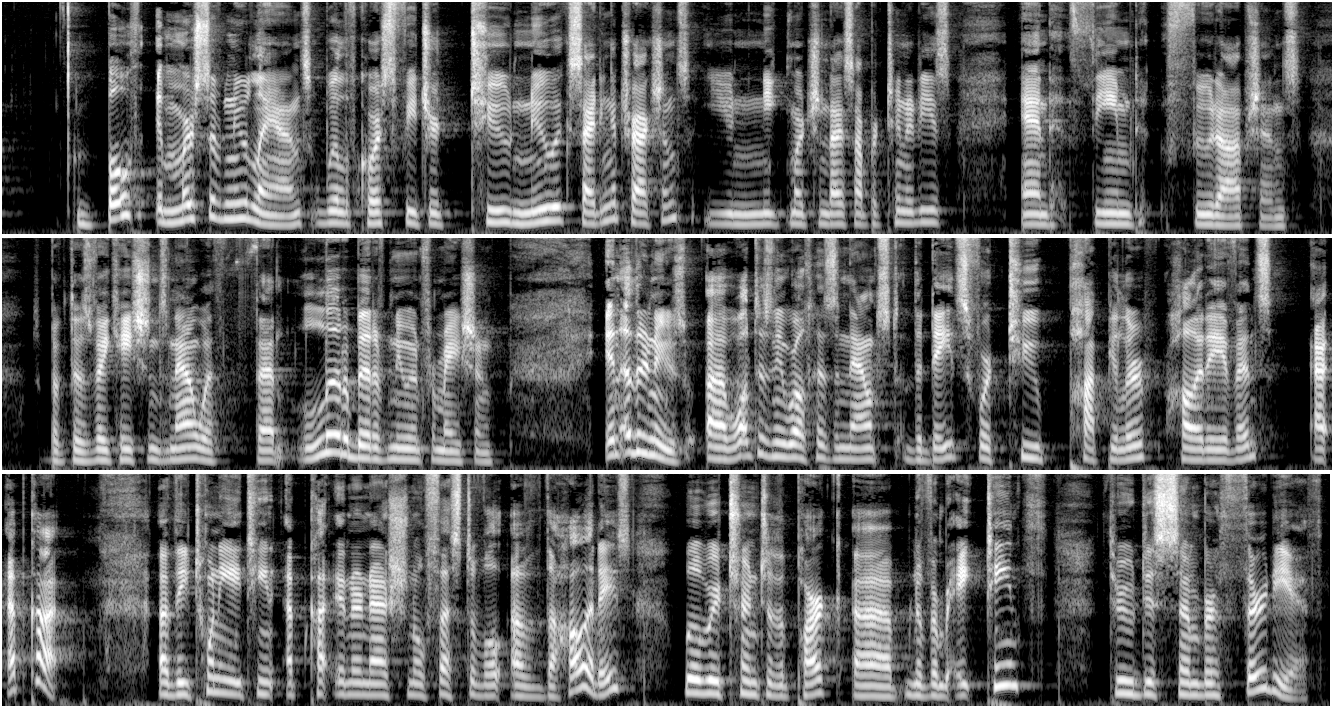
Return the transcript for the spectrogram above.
both immersive new lands will, of course, feature two new exciting attractions, unique merchandise opportunities, and themed food options. So book those vacations now with that little bit of new information. In other news, uh, Walt Disney World has announced the dates for two popular holiday events at Epcot. Uh, the 2018 Epcot International Festival of the Holidays will return to the park uh, November 18th through December 30th.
